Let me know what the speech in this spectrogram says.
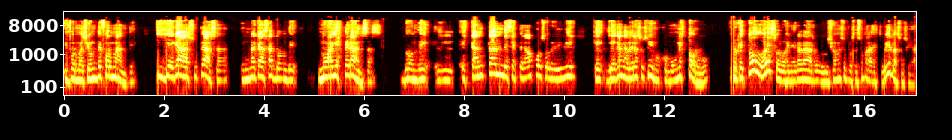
información deformante y llega a su casa, en una casa donde no hay esperanzas, donde están tan desesperados por sobrevivir que llegan a ver a sus hijos como un estorbo, porque todo eso lo genera la revolución en su proceso para destruir la sociedad.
